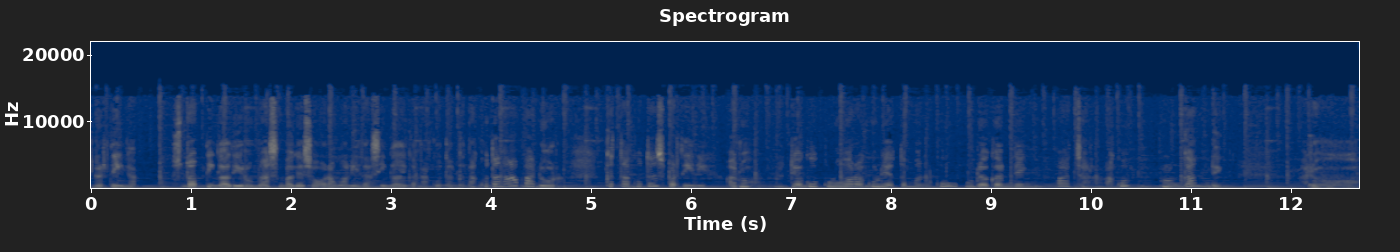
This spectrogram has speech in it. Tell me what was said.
Ngerti nggak? Stop tinggal di rumah sebagai seorang wanita single yang ketakutan. Ketakutan apa, Dor? Ketakutan seperti ini. Aduh, nanti aku keluar, aku lihat temanku udah gandeng pacar. Aku belum gandeng. Aduh,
